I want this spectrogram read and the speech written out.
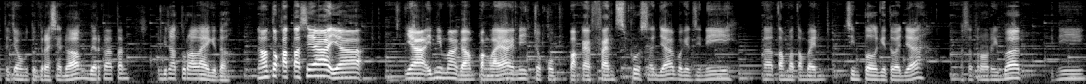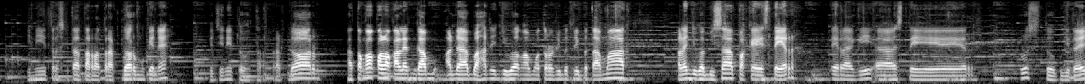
kita cuma butuh grassnya doang biar kelihatan lebih natural ya gitu. Nah untuk atasnya ya ya ini mah gampang lah ya. Ini cukup pakai fence spruce aja bagian sini. Kita tambah-tambahin simple gitu aja masa terlalu ribet ini ini terus kita taruh trapdoor mungkin ya. Di sini tuh taruh trapdoor. Atau enggak kalau kalian nggak ada bahannya juga nggak mau terlalu ribet-ribet amat kalian juga bisa pakai stair stair lagi eh stair terus tuh begitu ya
